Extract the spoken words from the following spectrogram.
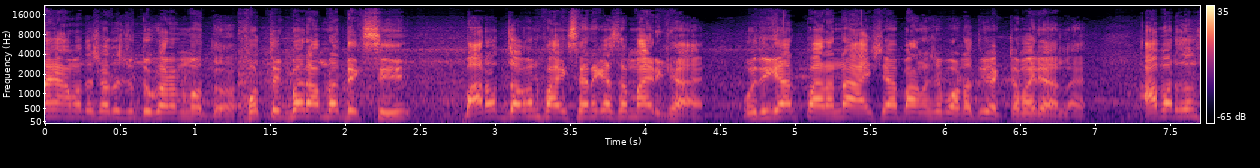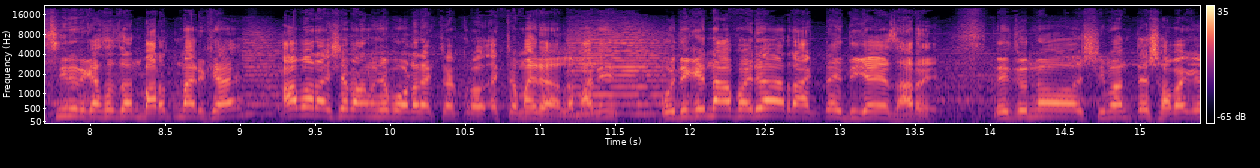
নাই আমাদের সাথে যুদ্ধ করার মতো। প্রত্যেকবার আমরা দেখছি, ভারত যখন পাকিস্তানের কাছে মার খায় ওদিকে আর পারে না, আইসা বাংলাদেশে বর্ডার দুই একটা মাইরে হালায় আবার যখন চীনের কাছে যখন ভারত মার খায়, আবার আইসা বাংলাদেশের বর্ডার একটা একটা মাইরে হালা মানে ওইদিকে না পাইরা রাগটা এদিকে ঝাড়ে। এই জন্য সীমান্তে সবাইকে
